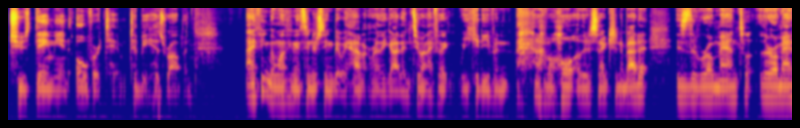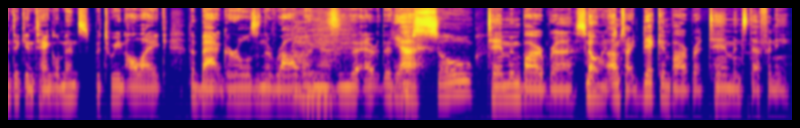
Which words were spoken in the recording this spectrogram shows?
choose Damian over Tim to be his Robin. I think the one thing that's interesting that we haven't really got into, and I feel like we could even have a whole other section about it, is the romantic the romantic entanglements between all like the Batgirls and the Robins and the ev- Yeah. so Tim and Barbara. So no, much. I'm sorry, Dick and Barbara, Tim and Stephanie,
